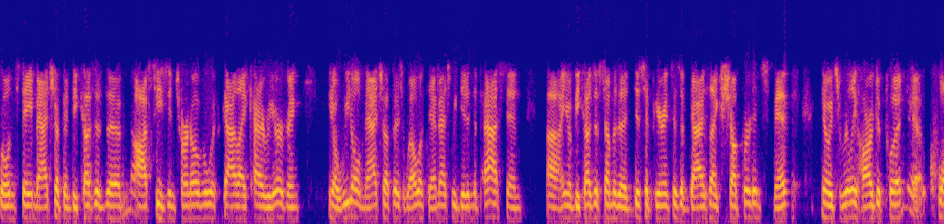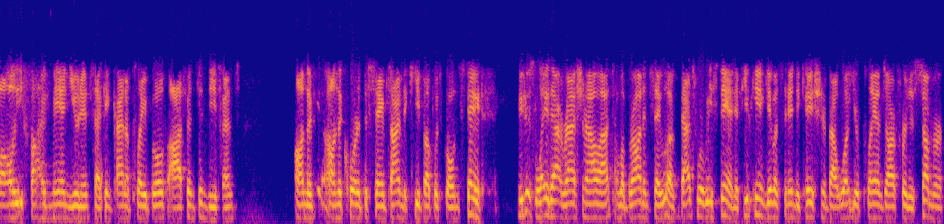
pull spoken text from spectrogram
Golden State matchup, and because of the off-season turnover with a guy like Kyrie Irving, you know, we don't match up as well with them as we did in the past. And uh, you know, because of some of the disappearances of guys like Shumpert and Smith, you know, it's really hard to put uh, quality five man units that can kind of play both offense and defense on the on the court at the same time to keep up with Golden State. You just lay that rationale out to LeBron and say, look, that's where we stand. If you can't give us an indication about what your plans are for this summer,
